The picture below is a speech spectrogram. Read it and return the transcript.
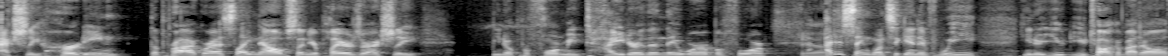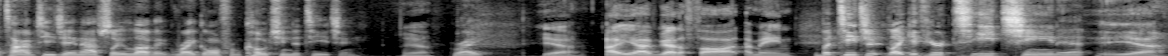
actually hurting the progress? Like now all of a sudden your players are actually you know performing tighter than they were before. Yeah. I just think once again if we you know you you talk about it all the time TJ and I absolutely love it right going from coaching to teaching Yeah. right Yeah. I yeah, I've got a thought. I mean, but teacher like if you're teaching it yeah.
